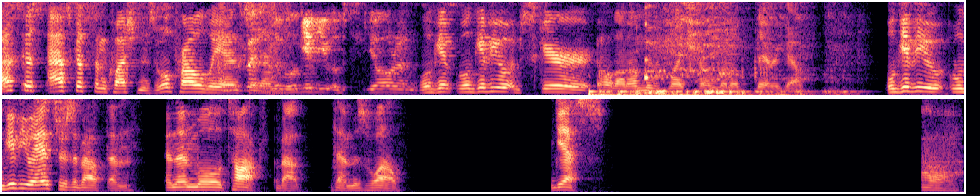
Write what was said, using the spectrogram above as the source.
Ask us. Ask us some questions. We'll probably answer them. We'll give you obscure answers. We'll give we'll give you obscure. Hold on, I'll move my phone a little. There we go. We'll give you we'll give you answers about them, and then we'll talk about them as well. Yes. Ah.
